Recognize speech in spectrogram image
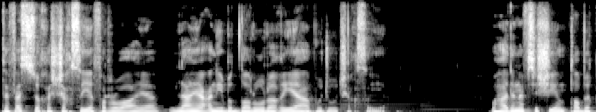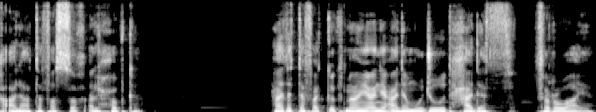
تفسخ الشخصية في الرواية لا يعني بالضرورة غياب وجود شخصية. وهذا نفس الشيء ينطبق على تفسخ الحبكة. هذا التفكك ما يعني عدم وجود حدث في الرواية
